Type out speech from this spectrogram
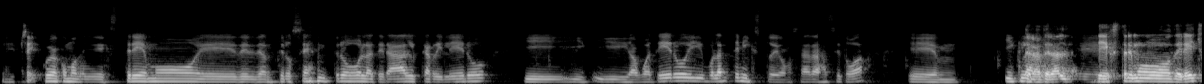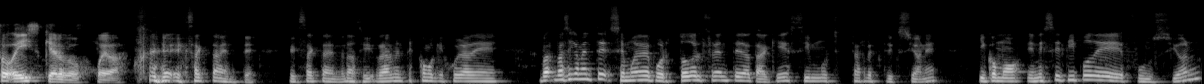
eh, Juega como de extremo, eh, de delantero centro, lateral, carrilero y, aguatero y volante mixto, digamos, o sea, las hace todas. Em, y claro, de lateral eh, de extremo derecho e izquierdo juega. exactamente, exactamente. No, sí, realmente es como que juega de... Básicamente se mueve por todo el frente de ataque sin muchas restricciones y como en ese tipo de función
